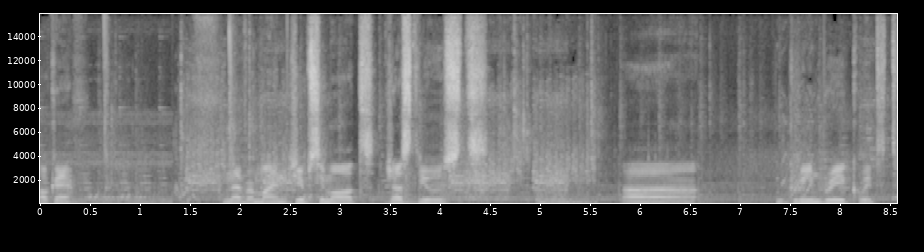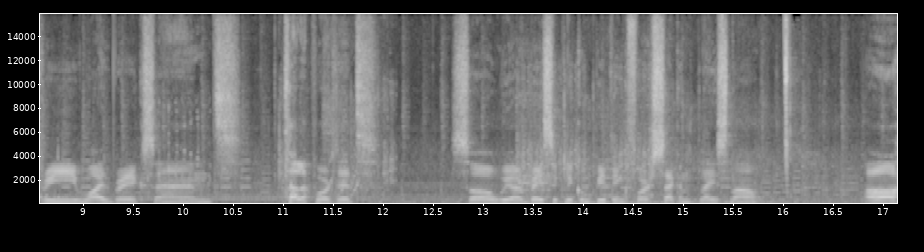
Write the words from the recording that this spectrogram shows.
Okay. Never mind. Gypsy Moth just used uh, green brick with three white bricks and teleported. So we are basically competing for second place now. Ah.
